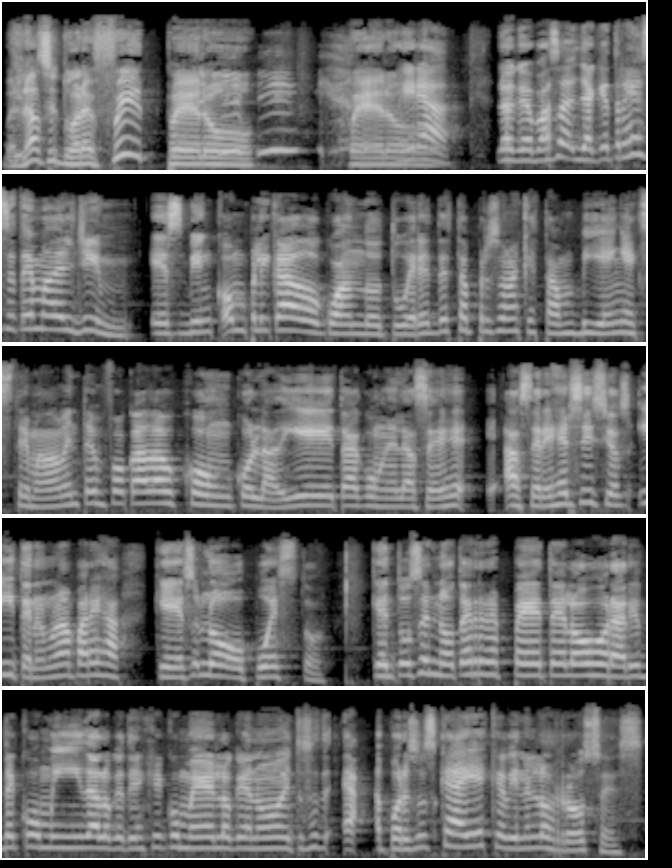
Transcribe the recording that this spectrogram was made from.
¿verdad? Si tú eres fit, pero, pero. Mira, lo que pasa, ya que traes ese tema del gym, es bien complicado cuando tú eres de estas personas que están bien extremadamente enfocadas con, con la dieta, con el hacer, hacer ejercicios y tener una pareja que es lo opuesto. Que entonces no te respete los horarios de comida, lo que tienes que comer, lo que no. Entonces, eh, por eso es que ahí es que vienen los roces.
